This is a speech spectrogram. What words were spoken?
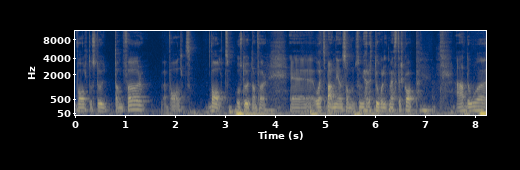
valt att stå utanför, valt, valt att stå utanför. Eh, och ett Spanien som, som gör ett dåligt mästerskap. Ja, då,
